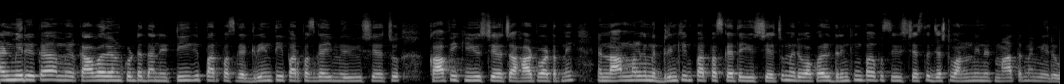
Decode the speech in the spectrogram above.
అండ్ మీరు ఇక మీరు కావాలి అనుకుంటే దాన్ని టీ పర్పస్గా గ్రీన్ టీ పర్పస్గా మీరు యూస్ చేయొచ్చు. కాఫీకి యూస్ చేయొచ్చు ఆ హాట్ వాటర్ని. అండ్ నార్మల్గా మీరు డ్రింకింగ్ పర్పస్కి అయితే యూస్ చేయొచ్చు. మీరు ఒకవేళ డ్రింకింగ్ పర్పస్ యూస్ చేస్తే జస్ట్ వన్ మినిట్ మాత్రమే మీరు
